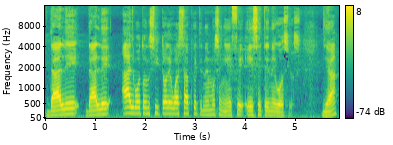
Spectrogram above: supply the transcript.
Dale, dale al botoncito de WhatsApp que tenemos en FST Negocios. ¿Ya?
